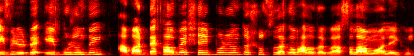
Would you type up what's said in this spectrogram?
এই ভিডিওটা এই পর্যন্তই। আবার দেখা হবে। সেই পর্যন্ত সুস্থ থাকো, ভালো থাকো। আসসালামু আলাইকুম।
